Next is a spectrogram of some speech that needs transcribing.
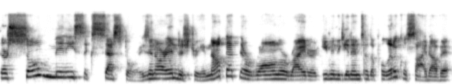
There's so many success stories in our industry and not that they're wrong or right or even to get into the political side of it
